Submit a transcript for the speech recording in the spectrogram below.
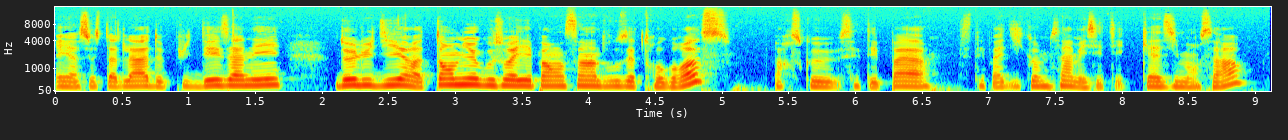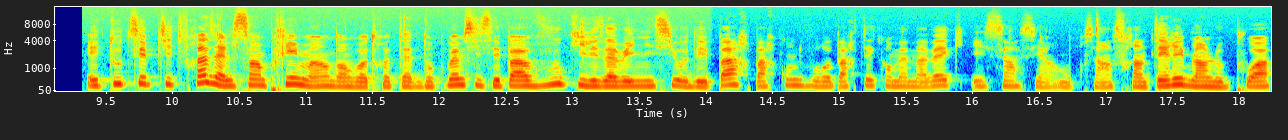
et à ce stade-là depuis des années de lui dire tant mieux que vous soyez pas enceinte, vous êtes trop grosse parce que c'était pas c'était pas dit comme ça, mais c'était quasiment ça. Et toutes ces petites phrases, elles s'impriment hein, dans votre tête. Donc même si c'est pas vous qui les avez initiées au départ, par contre, vous repartez quand même avec. Et ça, c'est un, frein terrible. Hein, le poids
